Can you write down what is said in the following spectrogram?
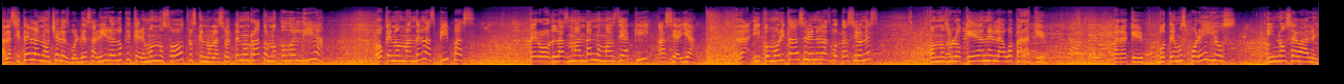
A las 7 de la noche les vuelve a salir. Es lo que queremos nosotros, que nos la suelten un rato, no todo el día. O que nos manden las pipas. Pero las mandan nomás de aquí hacia allá. Y como ahorita se vienen las votaciones, pues nos bloquean el agua para que, para que votemos por ellos. Y no se vale,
